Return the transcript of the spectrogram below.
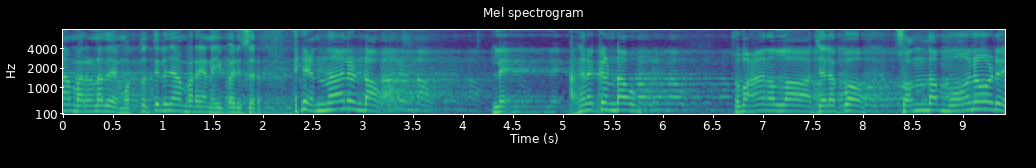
ഞാൻ പറയണത്. മൊത്തത്തിൽ ഞാൻ പറയണം ഈ പരിസരം. എന്നാലും ഉണ്ടാവും അല്ലേ അങ്ങനെയൊക്കെ ഉണ്ടാവും. സുബാനല്ല ചിലപ്പോ സ്വന്തം മോനോട്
